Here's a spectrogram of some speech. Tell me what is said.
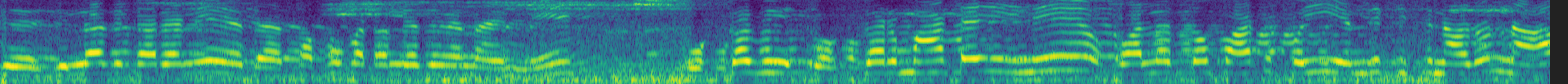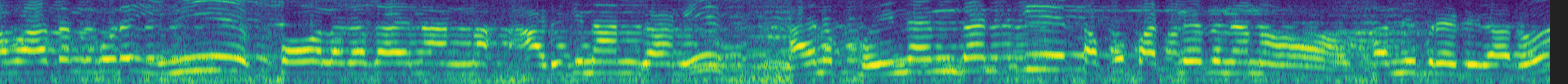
జి- జిల్లాధికారి అని తప్పు పట్టలేదు నేను ఆయన్ని. ఒక్క ఒక్కరి మాట విని వాళ్ళతో పాటు పోయి ఎందుకు ఇచ్చినాడు? నా వాదన కూడా విని పోవాలి కదా ఆయన అన్న అడిగినాను కానీ ఆయన పోయిన దానికి తప్పు పట్టలేదు నేను. సందీప్ రెడ్డి గారు.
